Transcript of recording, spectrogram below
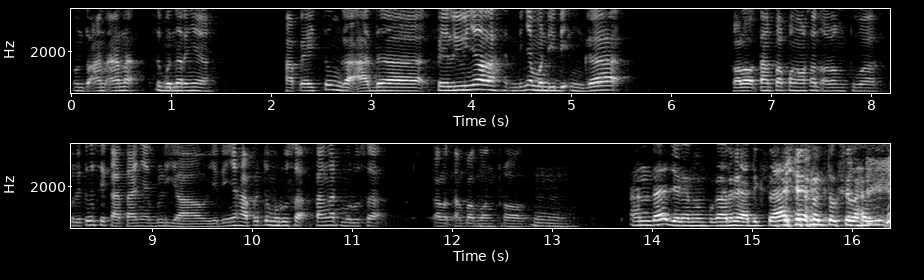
untuk anak-anak sebenarnya. HP itu nggak ada value-nya lah intinya mendidik enggak kalau tanpa pengawasan orang tua seperti itu sih katanya beliau jadinya HP itu merusak sangat merusak kalau tanpa kontrol hmm. Anda jangan mempengaruhi adik saya untuk selalu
